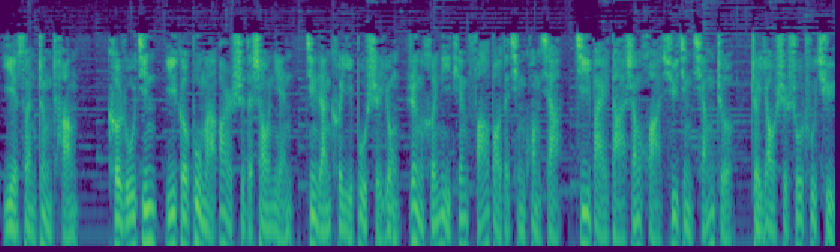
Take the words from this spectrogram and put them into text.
也算正常。可如今，一个不满二十的少年，竟然可以不使用任何逆天法宝的情况下击败打伤化虚境强者，这要是说出去，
